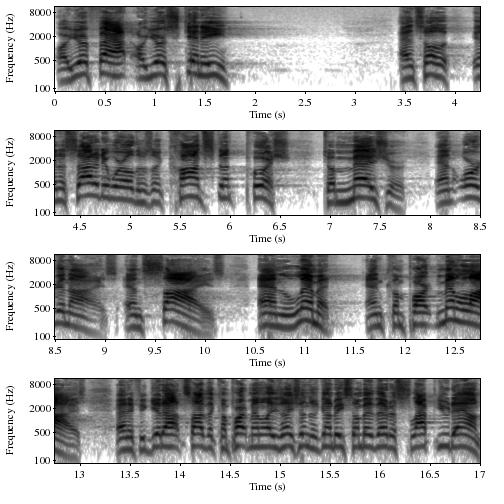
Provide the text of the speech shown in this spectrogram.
or you're fat, or you're skinny. And so, in a Saturday world, there's a constant push to measure and organize and size and limit and compartmentalize. And if you get outside the compartmentalization, there's going to be somebody there to slap you down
